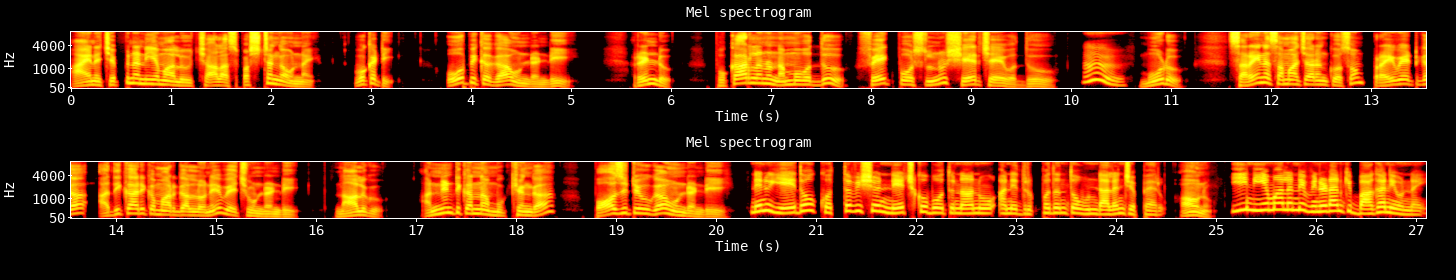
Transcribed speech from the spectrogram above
ఆయన చెప్పిన నియమాలు చాలా స్పష్టంగా ఉన్నాయి. ఒకటి ఓపికగా ఉండండి. రెండు పుకార్లను నమ్మవద్దు ఫేక్ పోస్టులను షేర్ చేయవద్దు. మూడు సరైన సమాచారం కోసం ప్రైవేట్గా అధికారిక మార్గాల్లోనే వేచి ఉండండి. నాలుగు అన్నింటికన్నా ముఖ్యంగా పాజిటివ్గా ఉండండి. నేను ఏదో కొత్త విషయం నేర్చుకోబోతున్నాను అనే దృక్పథంతో ఉండాలని చెప్పారు. అవును. ఈ నియమాలన్నీ వినడానికి బాగానే ఉన్నాయి.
